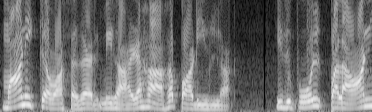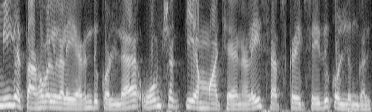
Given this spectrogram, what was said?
மாணிக்க வாசகர் மிக அழகாக பாடியுள்ளார். இதுபோல் பல ஆன்மீக தகவல்களை அறிந்து கொள்ள ஓம் சக்தி அம்மா சேனலை சப்ஸ்கிரைப் செய்து கொள்ளுங்கள்.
